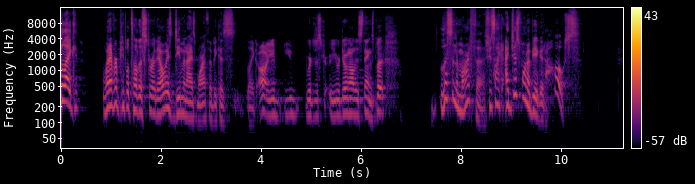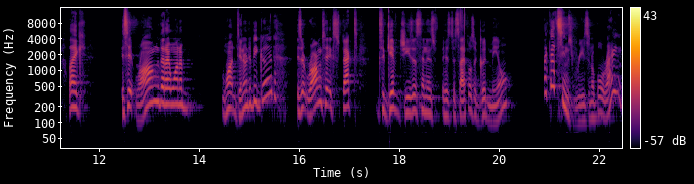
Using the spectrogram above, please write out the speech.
like, whenever people tell this story, they always demonize Martha because, like, oh, you, you were just, you were doing all these things. But listen to Martha. She's like, I just want to be a good host. Like, is it wrong that I want to want dinner to be good? Is it wrong to expect to give Jesus and his, his disciples a good meal? Like, that seems reasonable, right?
